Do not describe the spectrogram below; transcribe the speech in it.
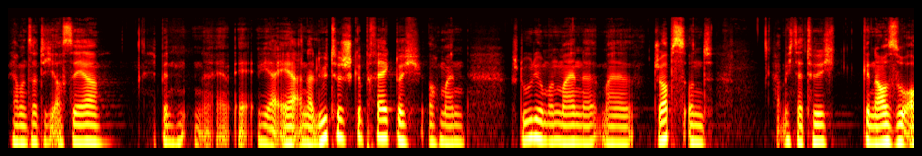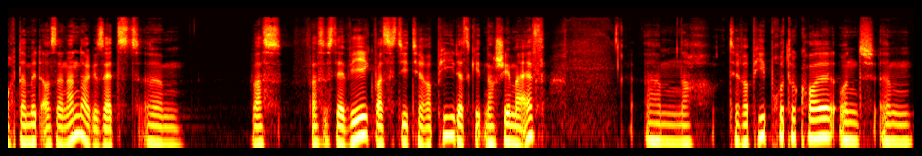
Wir haben uns natürlich auch sehr, ich bin äh, ja eher analytisch geprägt durch auch mein Studium und meine, meine Jobs und habe mich natürlich genauso auch damit auseinandergesetzt. Ähm, was, was ist der Weg, was ist die Therapie? Das geht nach Schema F, ähm, nach Therapieprotokoll und ähm,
